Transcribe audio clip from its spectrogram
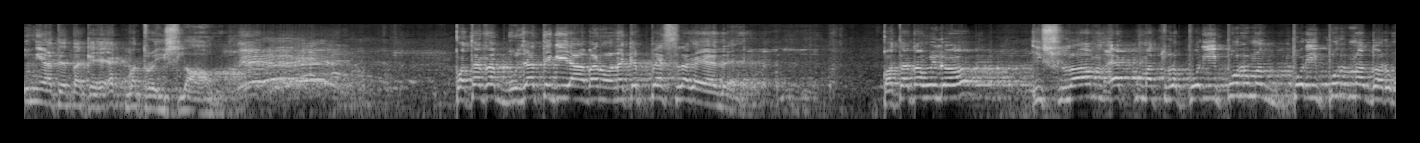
দুনিয়াতে থাকে একমাত্র ইসলাম। কথাটা বুঝাতে গিয়ে আবার অনেকে পেশ লাগাইয়া দেয়। কথাটা হইল, ইসলাম একমাত্র পরিপূর্ণ পরিপূর্ণ ধর্ম,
